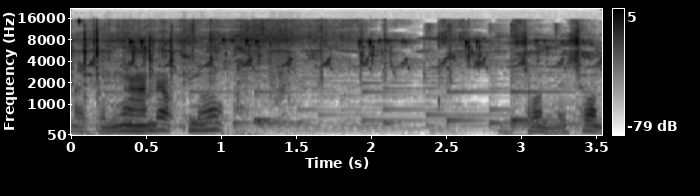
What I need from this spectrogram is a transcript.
ในผลงานแล้วพี่น้องในช่อนในช่อน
